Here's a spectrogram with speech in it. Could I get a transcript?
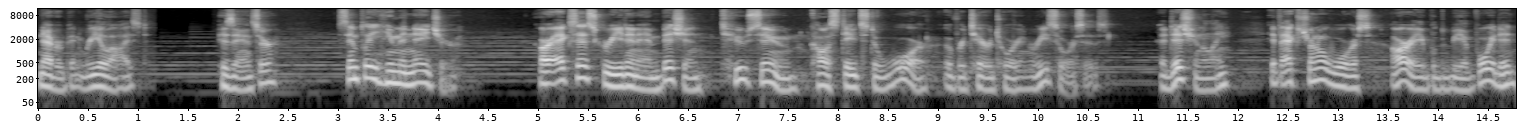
never been realized? His answer? Simply human nature. Our excess greed and ambition too soon cause states to war over territory and resources. Additionally, if external wars are able to be avoided,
